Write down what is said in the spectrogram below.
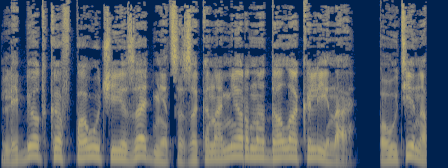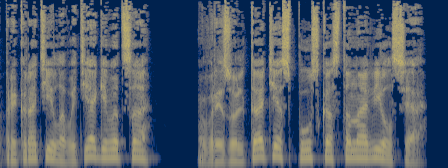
Лебедка в паучьей заднице закономерно дала клина, паутина прекратила вытягиваться, в результате спуск остановился,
